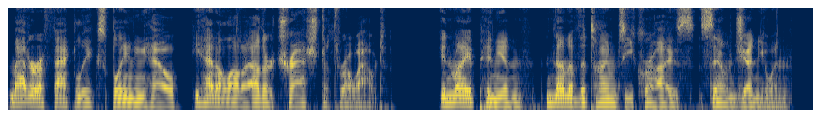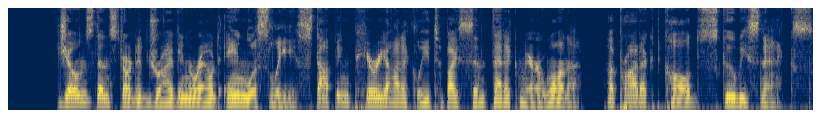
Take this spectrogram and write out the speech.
matter of factly explaining how he had a lot of other trash to throw out. In my opinion, none of the times he cries sound genuine. Jones then started driving around aimlessly, stopping periodically to buy synthetic marijuana, a product called Scooby Snacks.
